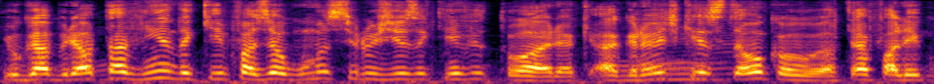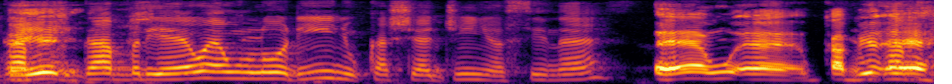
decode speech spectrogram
e o Gabriel tá vindo aqui fazer algumas cirurgias aqui em Vitória. A grande é. questão que eu até falei com Gab ele... Gabriel é um lourinho, cacheadinho assim, né? É, é o cabelo. É.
